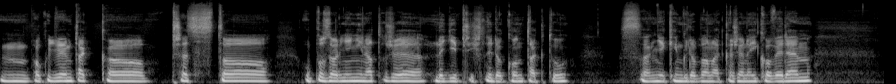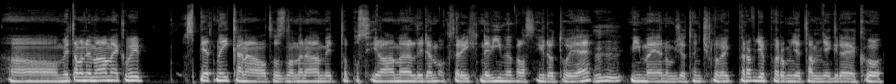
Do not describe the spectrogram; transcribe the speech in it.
mm, pokud vím, tak přes to upozornění na to, že lidi přišli do kontaktu s někým, kdo byl nakažený covidem. My tam nemáme jakoby zpětný kanál, to znamená, my to posíláme lidem, o kterých nevíme vlastně, kdo to je. Mm-hmm. Víme jenom, že ten člověk pravděpodobně tam někde jako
